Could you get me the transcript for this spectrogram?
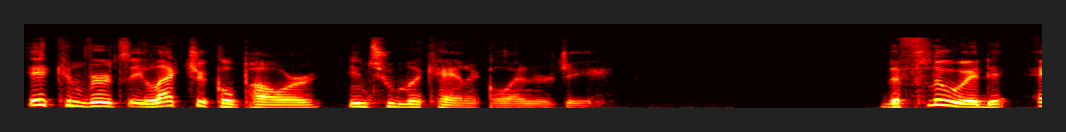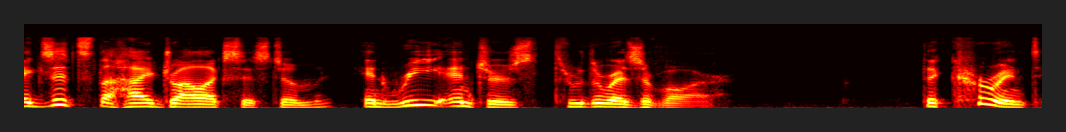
it converts electrical power into mechanical energy. The fluid exits the hydraulic system and re-enters through the reservoir. The current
